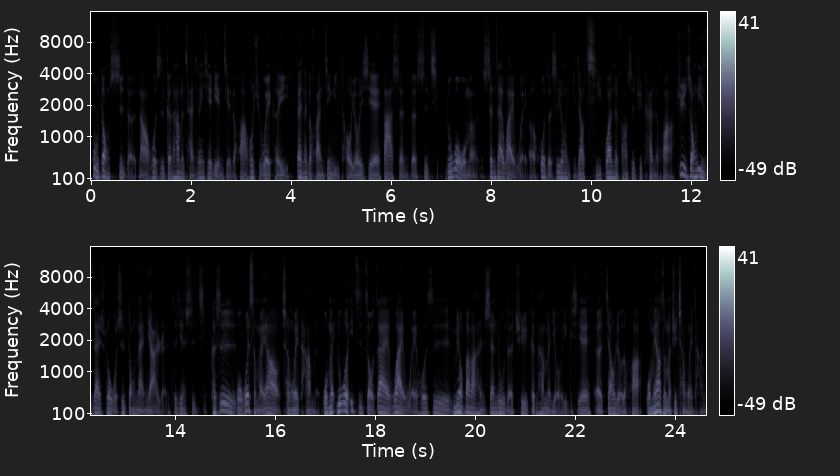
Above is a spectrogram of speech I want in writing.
互动式的，然后或是跟他们产生一些连结的话，或许我也可以在那个环境里头有一些发生的事情。如果我们身在外围，呃，或者是用比较奇观的方式去看的话，剧中一直在说我是东南亚人这件事情。可是我为什么要成为他们？我们如果一直走在外围，或是没有办法很深入的去跟他们有一些呃交流的话，我们要怎么去成为他们？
